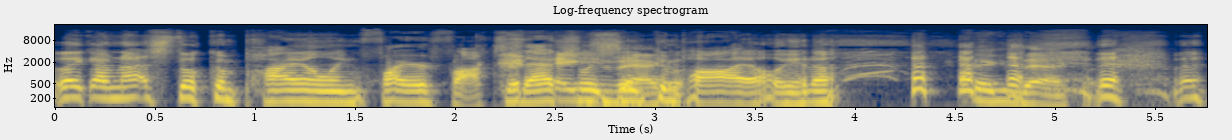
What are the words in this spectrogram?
like I'm not still compiling Firefox. It actually exactly. did compile, you know. exactly.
